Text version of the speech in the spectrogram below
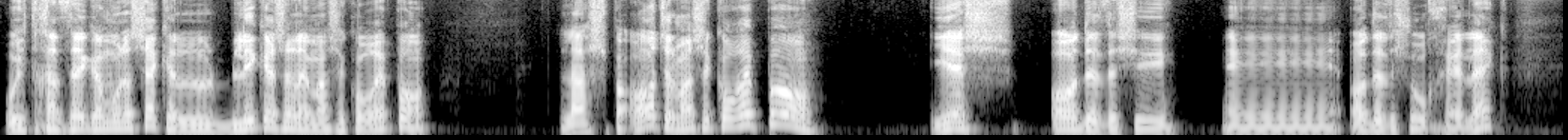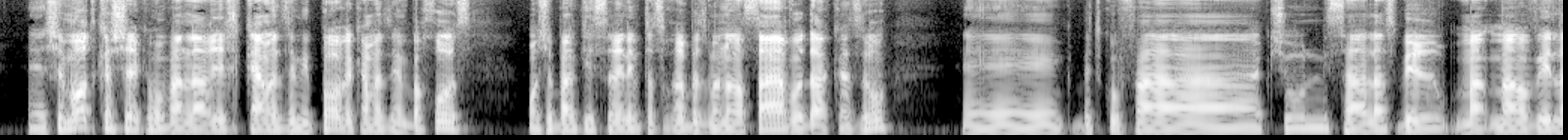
הוא יתחזק גם מול השקל, בלי קשר למה שקורה פה. להשפעות של מה שקורה פה, יש עוד איזושהי, אה, עוד איזשהו חלק, אה, שמאוד קשה כמובן להעריך כמה זה מפה וכמה זה מבחוץ, כמו שבנק ישראל, אם אתה זוכר בזמנו, עשה עבודה כזו, אה, בתקופה, כשהוא ניסה להסביר מה, מה הוביל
